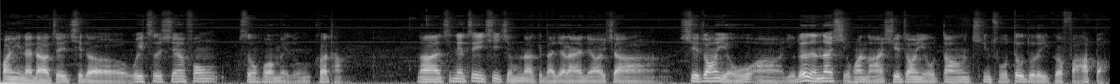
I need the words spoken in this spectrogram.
欢迎来到这一期的微智先锋生活美容课堂。那今天这一期节目呢，给大家来聊一下卸妆油啊。有的人呢喜欢拿卸妆油当清除痘痘的一个法宝。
